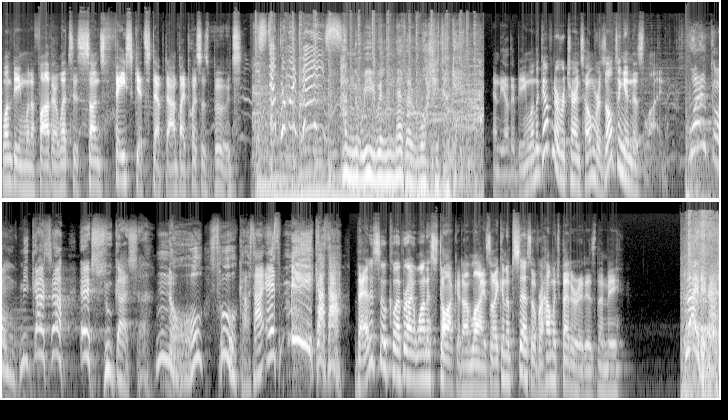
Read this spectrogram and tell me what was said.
One being when a father lets his son's face get stepped on by Puss's boots, He Stepped on my face! and we will never wash it again. and the other being when the governor returns home, resulting in this line. Welcome, mi casa es su casa. No, su casa es mi casa. That is so clever, I want to stalk it online so I can obsess over how much better it is than me. Up.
